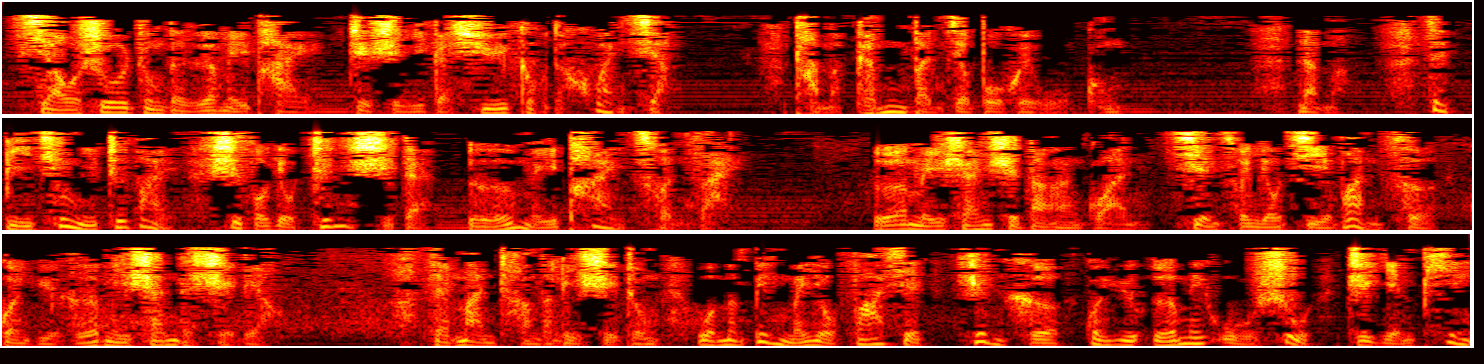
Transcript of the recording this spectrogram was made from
小说中的峨眉派只是一个虚构的幻象，他们根本就不会武功。那么，在比丘尼之外，是否有真实的峨眉派存在？峨眉山市档案馆现存有几万册关于峨眉山的史料，在漫长的历史中，我们并没有发现任何关于峨眉武术只言片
